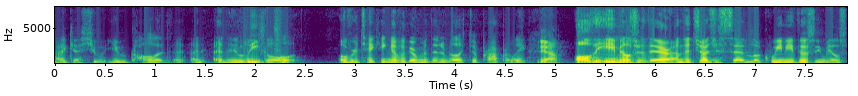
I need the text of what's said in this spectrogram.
I, I guess you, you would call it an, an illegal overtaking of a government that had been elected properly. Yeah. All the emails are there, and the judge has said, look, we need those emails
